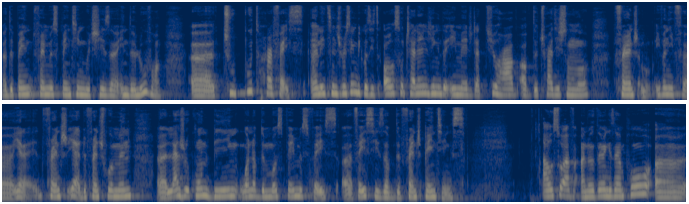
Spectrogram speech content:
uh, the paint, famous painting which is in the Louvre, to put her face. And it's interesting because it's also challenging the image that you have of the traditional French, even if yeah French yeah the French woman La Joconde being one of the most famous face faces of the French paintings. I also have another example, uh,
